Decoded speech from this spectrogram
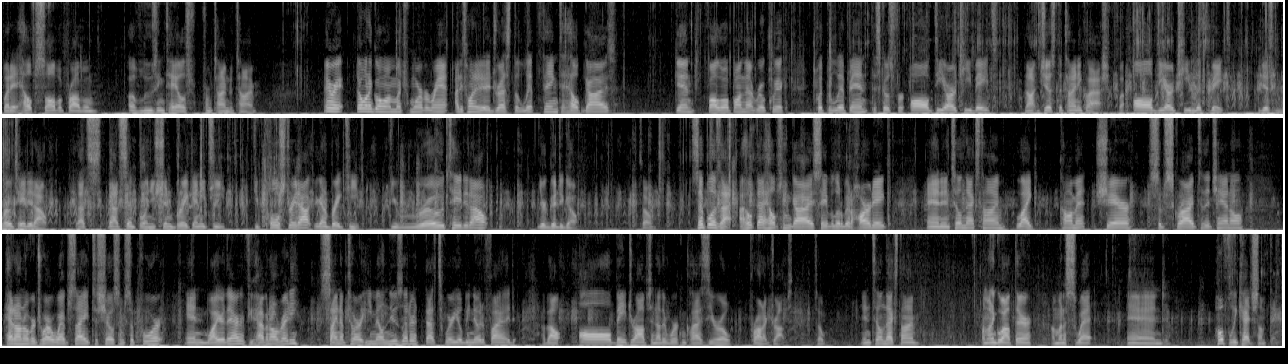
but it helps solve a problem of losing tails from time to time. Anyway, don't want to go on much more of a rant. I just wanted to address the lip thing to help guys. Again, follow up on that real quick. Put the lip in. This goes for all DRT baits, not just the Tiny Klash, but all DRT lip baits. You just rotate it out. That's that simple and you shouldn't break any teeth. If you pull straight out, you're gonna break teeth. If you rotate it out, you're good to go. So Simple as that. I hope that helps some guys save a little bit of heartache. And until next time, like, comment, share, subscribe to the channel. head on over to our website to show some support. And while you're there, if you haven't already, sign up to our email newsletter. That's where you'll be notified about all bait drops and other working class zero product drops. So until next time, I'm gonna go out there, I'm gonna sweat, and hopefully catch something.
